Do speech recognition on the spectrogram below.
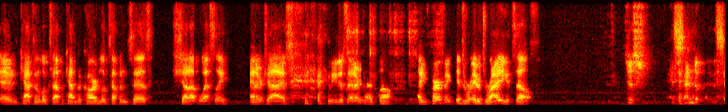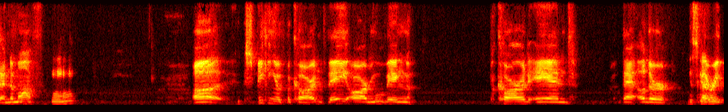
and Captain looks up. Captain Picard looks up and says, "Shut up, Wesley. Energize." he just energized well. Like perfect. It's it's writing itself. Just send send them off. Mm-hmm. Uh, speaking of Picard, they are moving Picard and that other Discovery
